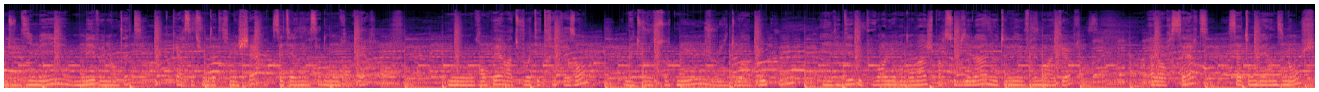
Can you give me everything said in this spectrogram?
du 10 mai m'est venue en tête, car c'est une date qui m'est chère. C'était l'anniversaire de mon grand-père. Mon grand-père a toujours été très présent, m'a toujours soutenu, je lui dois beaucoup, et l'idée de pouvoir lui rendre hommage par ce biais-là me tenait vraiment à cœur. Alors certes, ça tombait un dimanche,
